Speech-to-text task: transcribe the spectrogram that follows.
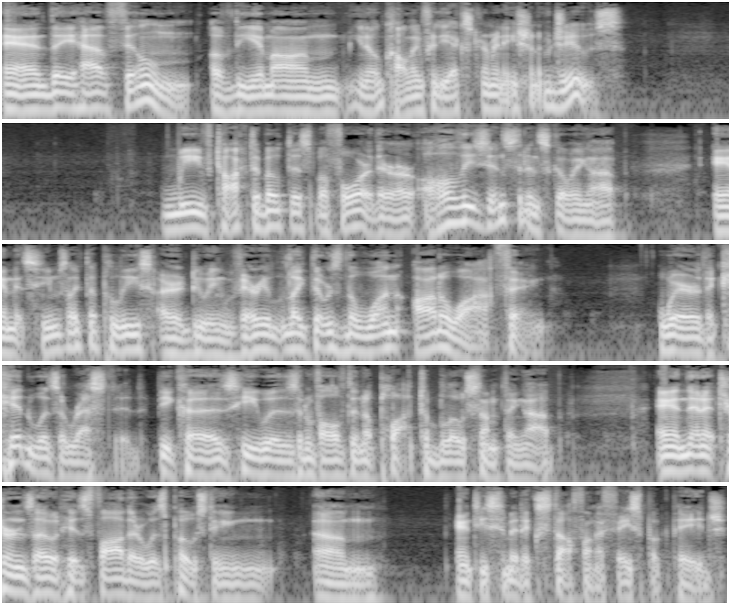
and they have film of the imam, you know, calling for the extermination of Jews. We've talked about this before. There are all these incidents going up, and it seems like the police are doing very like there was the one Ottawa thing where the kid was arrested because he was involved in a plot to blow something up. And then it turns out his father was posting um, anti Semitic stuff on a Facebook page.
